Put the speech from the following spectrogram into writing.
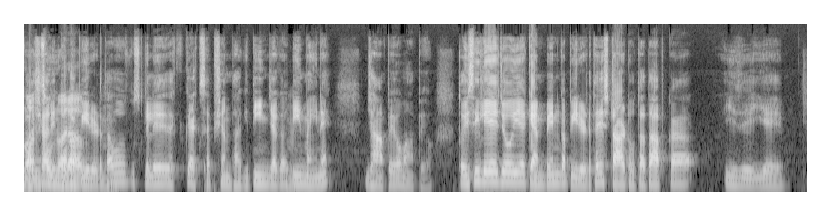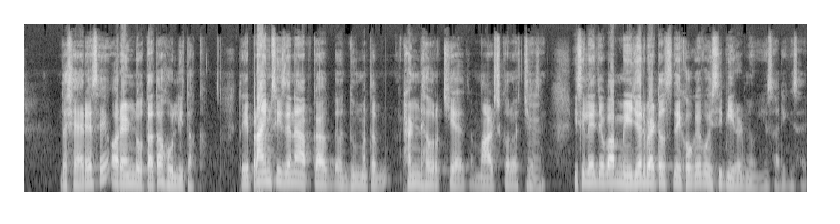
वर्षा ऋतु का पीरियड था वो उसके लिए एक एक्सेप्शन था कि तीन जगह तीन महीने जहाँ पे हो वहाँ पे हो। तो इसीलिए जो ये कैंपेन का पीरियड था स्टार्ट होता था आपका ये दशहरे से और एंड होता था होली तक। तो ये प्राइम सीज़न है आपका मतलब ठंड हो रखी है मार्च करो अच्छे से। इसीलिए जब आप मेजर बैटल्स देखोगे वो इसी पीरियड में हुई है सारी की सारी।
